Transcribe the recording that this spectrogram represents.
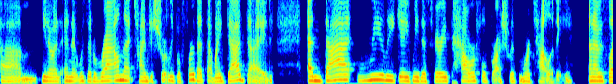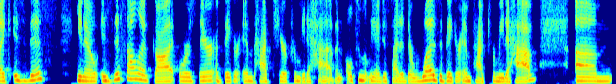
um, you know and, and it was at around that time just shortly before that that my dad died. And that really gave me this very powerful brush with mortality and i was like is this you know is this all i've got or is there a bigger impact here for me to have and ultimately i decided there was a bigger impact for me to have um,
